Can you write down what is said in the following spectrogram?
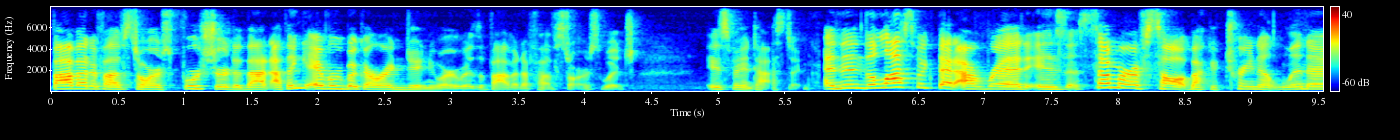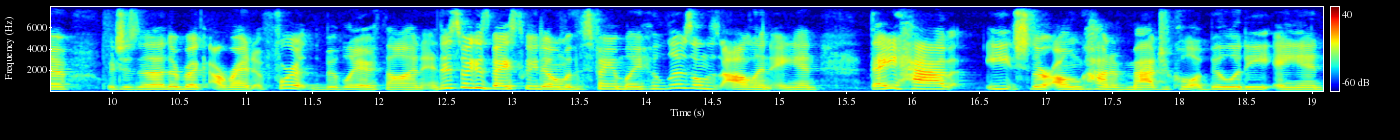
Five out of five stars for sure to that. I think every book I read in January was a five out of five stars, which is fantastic. And then the last book that I read is Summer of Salt by Katrina Leno, which is another book I read for the Bibliothon. And this book is basically dealing with this family who lives on this island and they have each their own kind of magical ability and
